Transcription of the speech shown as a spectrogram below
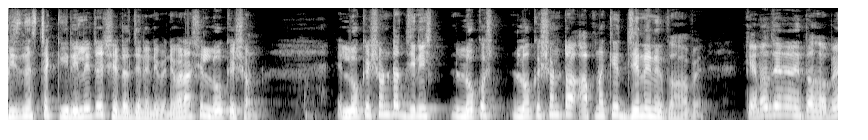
বিজনেসটা কী রিলেটেড সেটা জেনে নেবেন। এবার আসি লোকেশন লোকেশনটা জিনিস লোকেশনটা আপনাকে জেনে নিতে হবে। কেন জেনে নিতে হবে?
